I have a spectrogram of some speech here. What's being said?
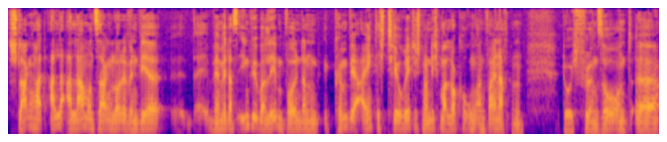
schlagen halt alle Alarm und sagen, Leute, wenn wir, äh, wenn wir das irgendwie überleben wollen, dann können wir eigentlich theoretisch noch nicht mal Lockerung an Weihnachten durchführen. So und äh,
